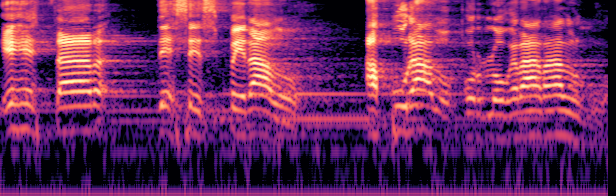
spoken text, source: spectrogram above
es estar desesperado, apurado por lograr algo.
